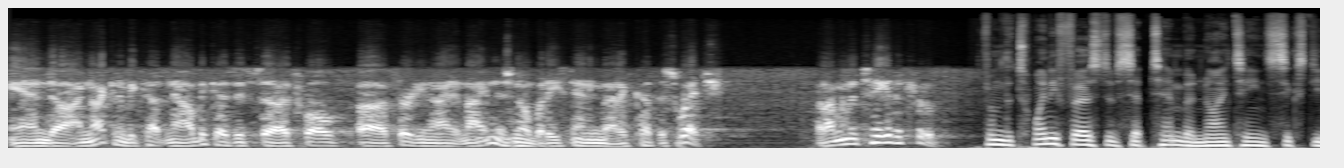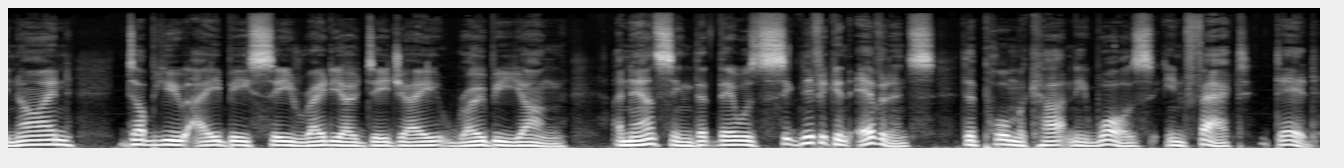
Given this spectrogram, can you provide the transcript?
And uh, I'm not going to be cut now because it's uh, 12:39 at night and there's nobody standing by to cut the switch. But I'm going to tell you the truth. From the 21st of September 1969, WABC radio DJ Roby Yonge announcing that there was significant evidence that Paul McCartney was, in fact, dead.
